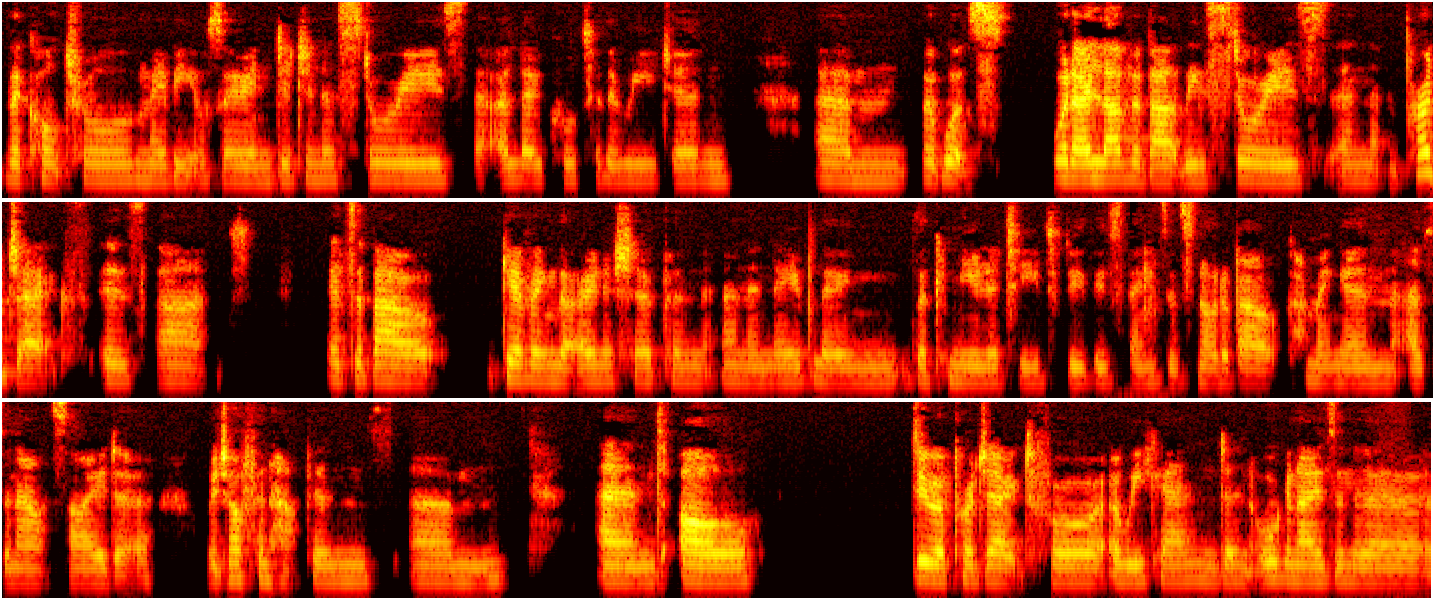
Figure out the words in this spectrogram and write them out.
the cultural maybe also indigenous stories that are local to the region um, but what's what I love about these stories and projects is that it's about giving the ownership and, and enabling the community to do these things. It's not about coming in as an outsider which often happens. Um, and I'll do a project for a weekend and organize in a,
